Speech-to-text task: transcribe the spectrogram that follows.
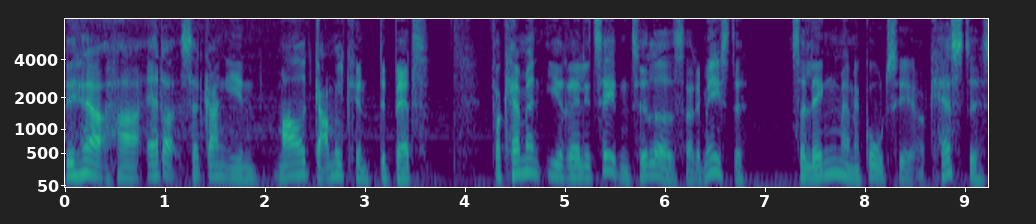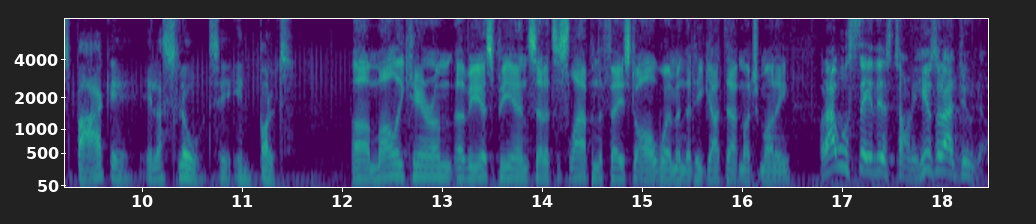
Det her har Adder sat gang i en meget gammelkendt debat. For kan man i realiteten tillade sig det meste, så længe man er god til at kaste, sparke eller slå til en bold? Uh, Molly Karam of ESPN said it's a slap in the face to all women that he got that much money. But I will say this, Tony. Here's what I do know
